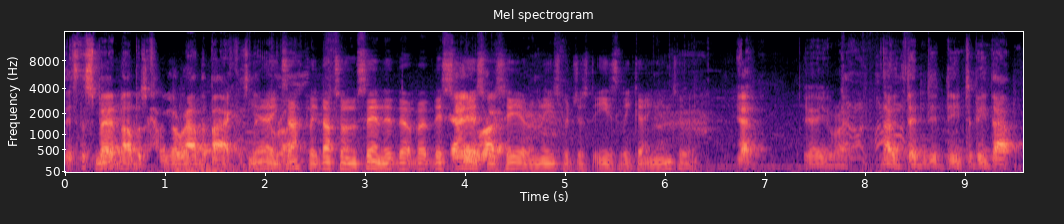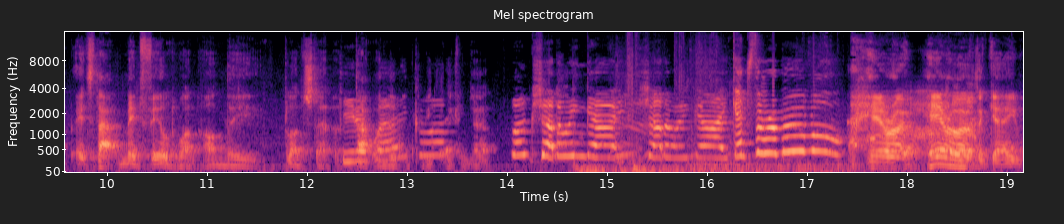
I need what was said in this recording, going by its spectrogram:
it's the spare numbers coming around the back, isn't it? Yeah, You're right. exactly. That's what I'm saying. That, that, that this Yeah, space was here, and these were just easily getting into it. Yeah, yeah, you're right. No, there did need to be that. It's that midfield one on the Bloodstepper. Get that one needs come on. taken down. Look, shadowing guy, shadowing guy gets the removal. A hero, hero of the game.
